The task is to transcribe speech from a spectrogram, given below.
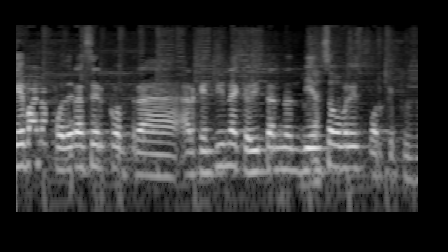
¿Qué van a poder hacer contra Argentina que ahorita andan bien sobres porque pues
